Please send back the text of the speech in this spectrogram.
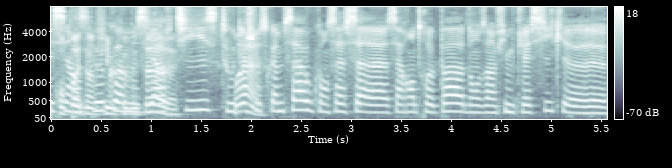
proposes un un, peu film comme, comme The ça. Artist ou Ouais. des choses comme ça, où quand ça, ça, ça rentre pas dans un film classique. euh,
